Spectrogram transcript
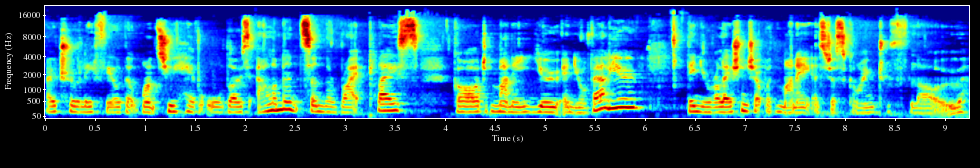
I truly feel that once you have all those elements in the right place God, money, you, and your value then your relationship with money is just going to flow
